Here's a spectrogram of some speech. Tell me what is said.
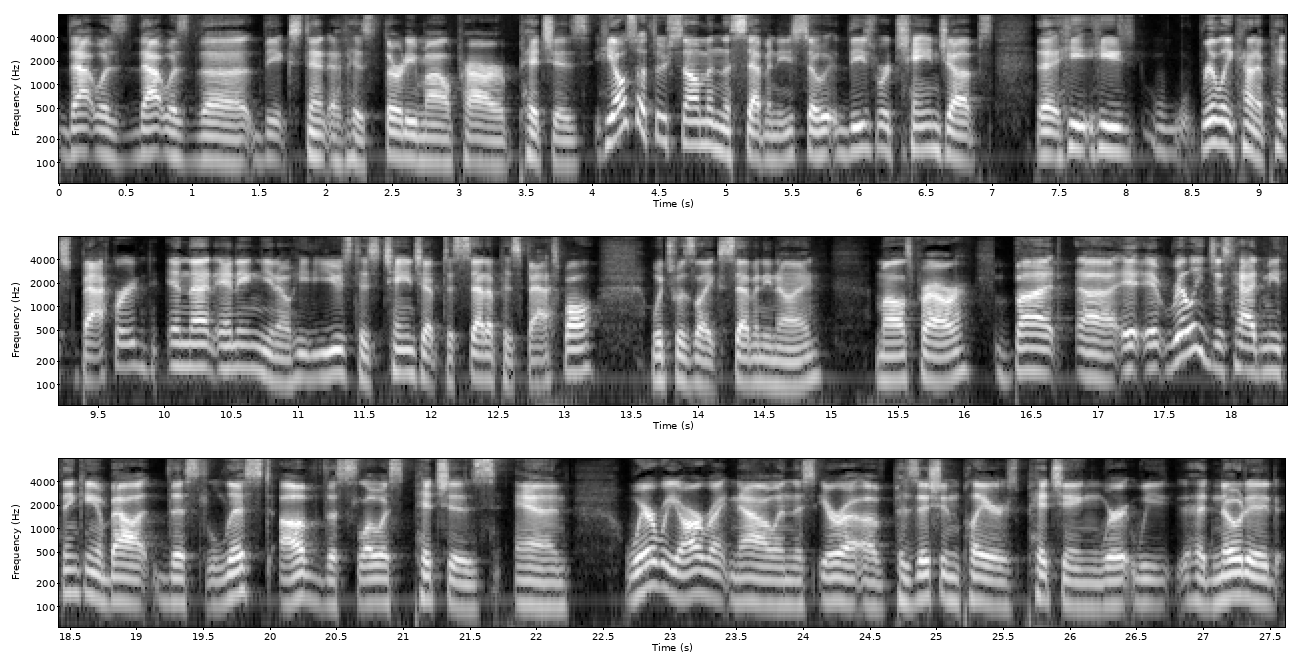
that was that was the the extent of his 30 mile per hour pitches. He also threw some in the 70s, so these were change ups that he he really kind of pitched backward in that inning. You know, he used his changeup to set up his fastball, which was like 79 miles per hour. But uh, it, it really just had me thinking about this list of the slowest pitches and where we are right now in this era of position players pitching, where we had noted,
